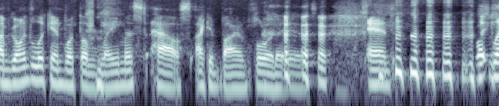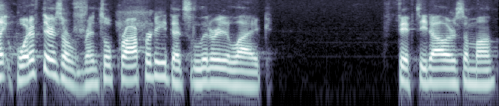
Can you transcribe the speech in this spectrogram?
I'm going to look in what the lamest house I could buy in Florida is. And like like what if there's a rental property that's literally like fifty dollars a month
